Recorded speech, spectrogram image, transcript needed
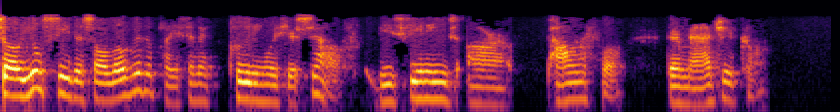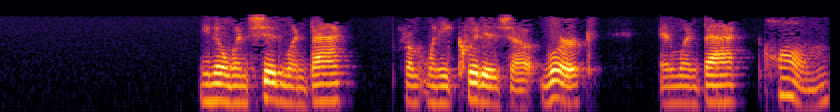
So you'll see this all over the place, and including with yourself. These feelings are powerful; they're magical. You know, when Sid went back from when he quit his uh, work and went back home,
